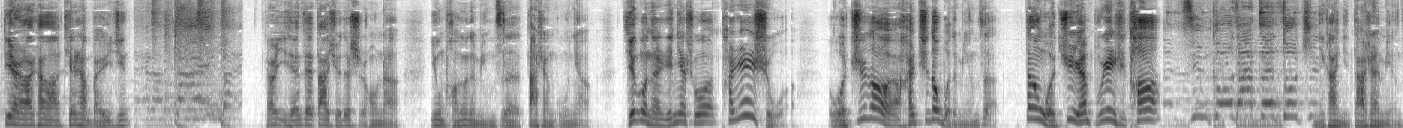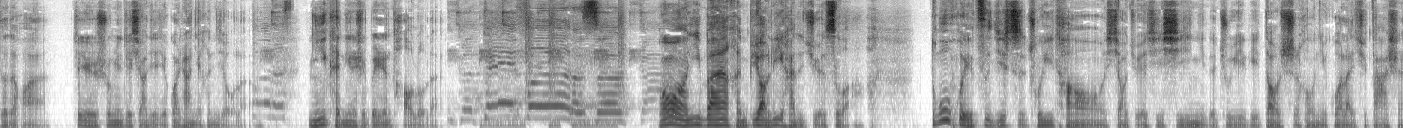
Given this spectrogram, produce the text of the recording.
第二来看啊，天上白玉京。他说以前在大学的时候呢，用朋友的名字搭讪姑娘，结果呢，人家说他认识我，我知道还知道我的名字，但我居然不认识他。你看你搭讪名字的话，这就说明这小姐姐观察你很久了，你肯定是被人套路了。往往一般很比较厉害的角色啊，都会自己使出一套小绝技吸引你的注意力，到时候你过来去搭讪，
